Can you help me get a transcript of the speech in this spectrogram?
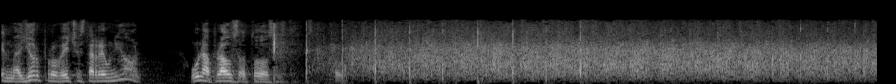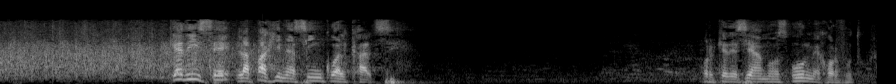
el mayor provecho a esta reunión. Un aplauso a todos ustedes. ¿Qué dice la página 5 al calce? Porque deseamos un mejor futuro.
